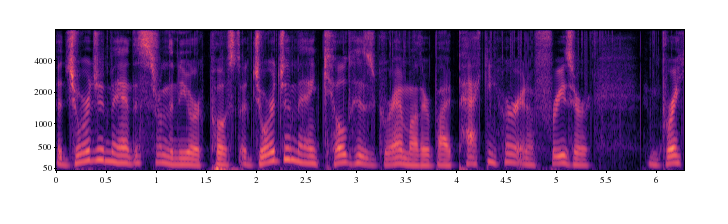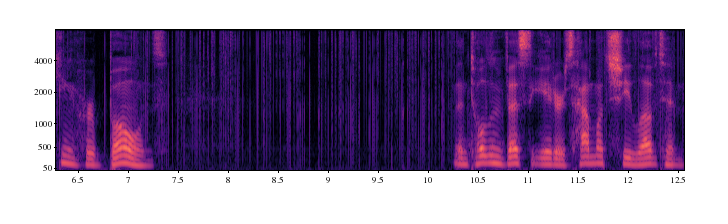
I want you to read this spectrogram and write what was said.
A Georgia man, this is from the New York Post. A Georgia man killed his grandmother by packing her in a freezer and breaking her bones. Then told investigators how much she loved him.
